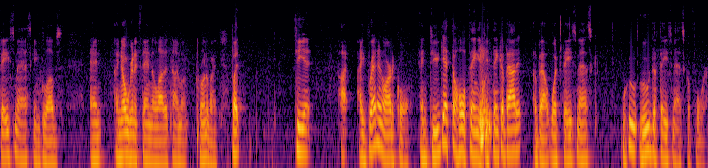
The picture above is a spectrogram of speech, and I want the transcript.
face mask and gloves, and I know we're going to spend a lot of time on coronavirus, but do you? I, I read an article, and do you get the whole thing if you think about it about what face mask, who who the face mask are for?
